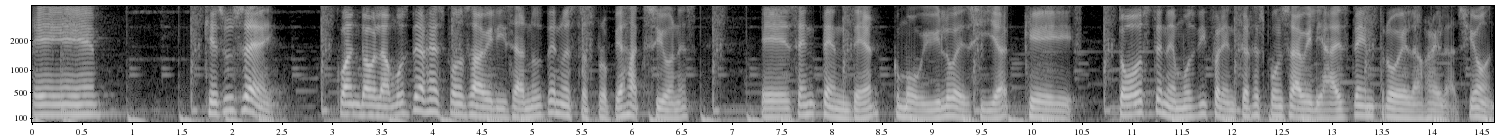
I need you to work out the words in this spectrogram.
eh, ¿Qué sucede? Cuando hablamos de responsabilizarnos de nuestras propias acciones, es entender, como Vivi lo decía, que todos tenemos diferentes responsabilidades dentro de la relación.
